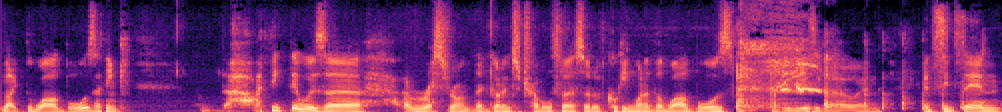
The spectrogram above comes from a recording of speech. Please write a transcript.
like the wild boars. I think, I think there was a, a restaurant that got into trouble for sort of cooking one of the wild boars a couple of years ago, and and since then,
